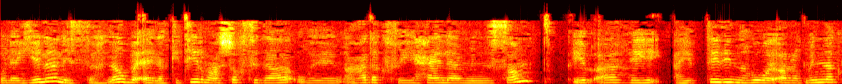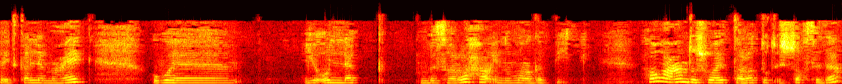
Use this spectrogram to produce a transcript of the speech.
قليلة لسه لو بقالك كتير مع الشخص ده وقعدك في حالة من الصمت يبقى هي هيبتدي إن هو يقرب منك ويتكلم معاك ويقول لك بصراحة إنه معجب بيك. هو عنده شوية تردد الشخص ده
